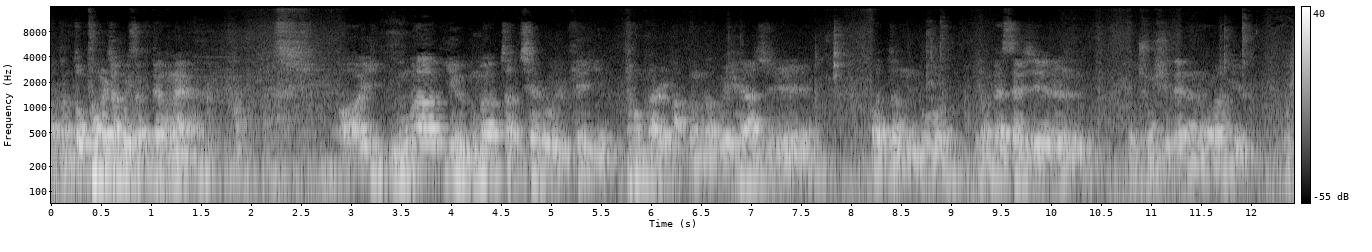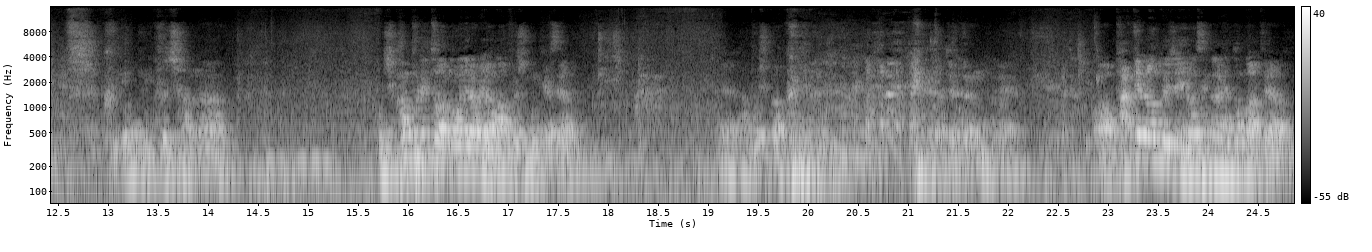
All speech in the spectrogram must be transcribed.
어떤 또폼을 잡고 있었기 때문에 어, 이 음악이 음악 자체로 이렇게 이 평가를 받는다고 해야지 어떤 뭐 이런 메시지를 중시되는 음악이 그건 좀 그렇지 않나? 혹시 컴플리트 언원이라고 영화 보신 분 계세요? 예, 안 보실 것 예. 어, 밥 딜런도 이제 이런 생각을 했던 것 같아요.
